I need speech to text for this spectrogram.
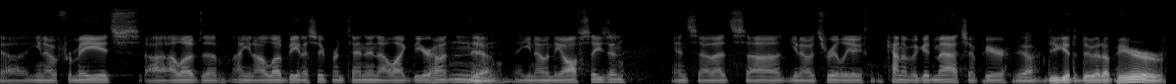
uh, you know, for me, it's uh, I love to you know I love being a superintendent. I like deer hunting. Yeah. And, you know, in the off season. And so that's uh, you know it's really a, kind of a good match up here. Yeah. Do you get to do it up here or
